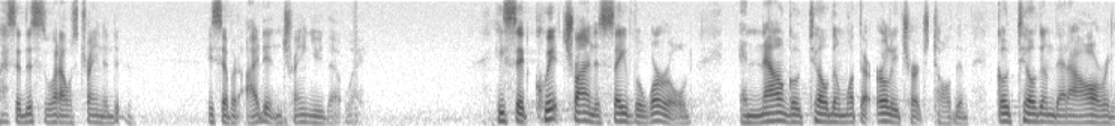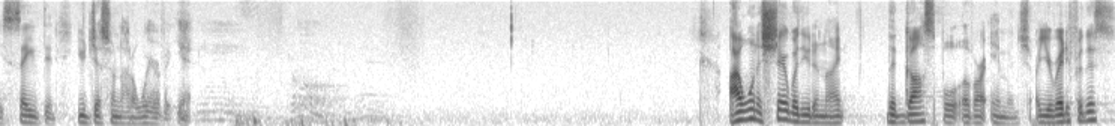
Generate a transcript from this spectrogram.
I said, This is what I was trained to do. He said, But I didn't train you that way. He said, Quit trying to save the world and now go tell them what the early church told them. Go tell them that I already saved it. You just are not aware of it yet. I want to share with you tonight the gospel of our image. Are you ready for this?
